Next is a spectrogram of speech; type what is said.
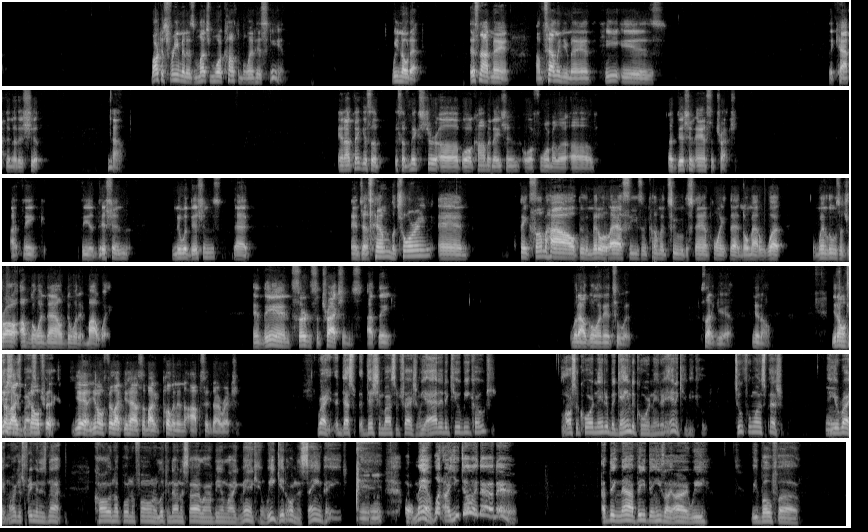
Marcus Freeman is much more comfortable in his skin. We know that. It's not, man. I'm telling you, man, he is the captain of the ship. Now. And I think it's a it's a mixture of or a combination or a formula of addition and subtraction. I think the addition, new additions that, and just him maturing, and I think somehow through the middle of last season coming to the standpoint that no matter what, win, lose, or draw, I'm going down doing it my way. And then certain subtractions, I think, without going into it, it's like, yeah, you know, you don't feel like you don't feel, yeah, you don't feel like you have somebody pulling in the opposite direction. Right. That's addition by subtraction. We added a QB coach, lost a coordinator, but gained a coordinator and a QB coach. Two for one special. And Mm. you're right. Marcus Freeman is not calling up on the phone or looking down the sideline being like, man, can we get on the same page? Mhm. Or man, what are you doing down there? I think now, if anything, he's like, all right, we we both uh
